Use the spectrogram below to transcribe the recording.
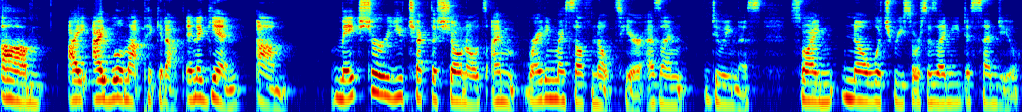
um, I, I will not pick it up. And again, um, make sure you check the show notes. I'm writing myself notes here as I'm doing this, so I know which resources I need to send you.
